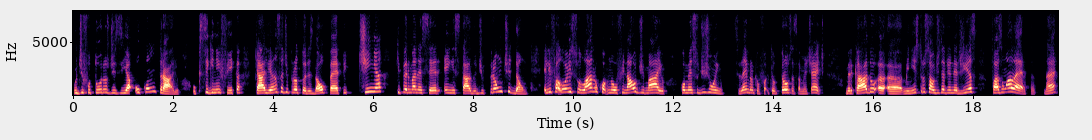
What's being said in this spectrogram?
o de futuros dizia o contrário, o que significa que a aliança de produtores da OPEP tinha que permanecer em estado de prontidão. Ele falou isso lá no, no final de maio, começo de junho. Se lembram que eu, que eu trouxe essa manchete? Mercado, uh, uh, ministro saudita de energias faz um alerta, né?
